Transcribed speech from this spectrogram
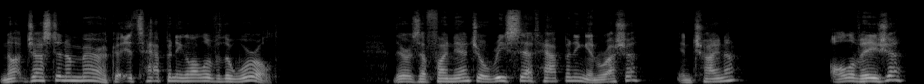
not just in America, it's happening all over the world. There is a financial reset happening in Russia, in China, all of Asia.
